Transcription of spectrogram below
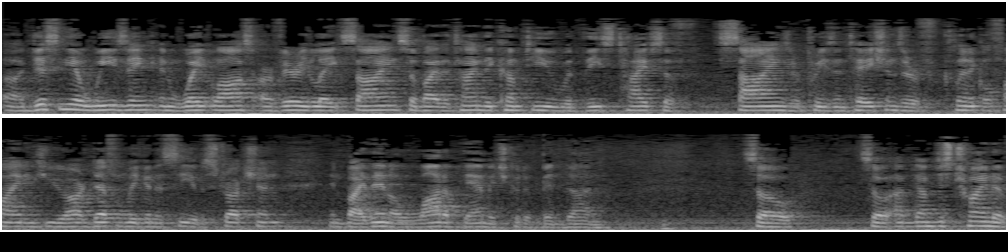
uh, dyspnea, wheezing, and weight loss are very late signs. So by the time they come to you with these types of signs or presentations or clinical findings, you are definitely going to see obstruction and by then a lot of damage could have been done. So, so I'm, I'm just trying to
